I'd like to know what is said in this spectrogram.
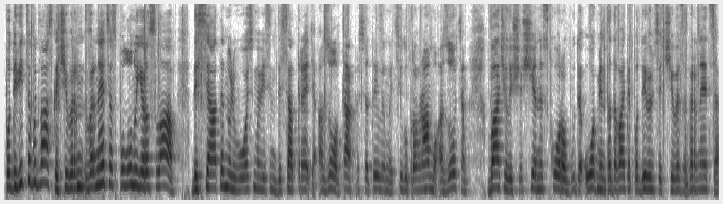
подивіться, будь ласка, чи вернеться з полону Ярослав 10.08.83. Азов. Так, присвятили ми цілу програму азовцям. Бачили, що ще не скоро буде обмін. Та давайте подивимося, чи вернеться.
